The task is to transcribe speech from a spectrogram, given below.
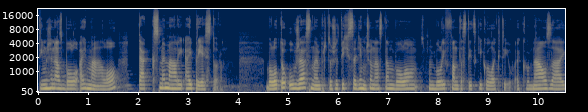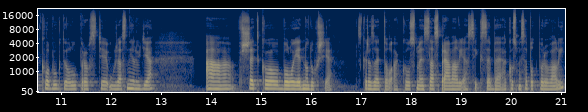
tým, že nás bolo aj málo, tak sme mali aj priestor. Bolo to úžasné, pretože tých sedem, čo nás tam bolo, sme boli fantastický kolektív. Ako naozaj klobúk dolu, proste úžasní ľudia a všetko bolo jednoduchšie skrze to, ako sme sa správali asi k sebe, ako sme sa podporovali.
